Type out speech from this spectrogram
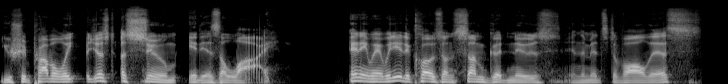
you should probably just assume it is a lie. Anyway, we need to close on some good news in the midst of all this.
